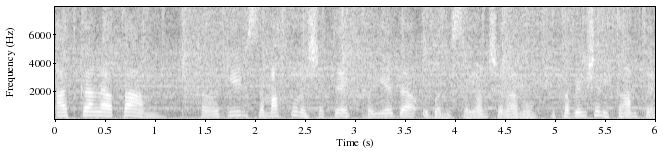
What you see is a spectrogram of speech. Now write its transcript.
עד כאן להפעם. כרגיל, שמחנו לשתף בידע ובניסיון שלנו, מקווים שנתרמתם.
